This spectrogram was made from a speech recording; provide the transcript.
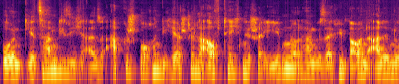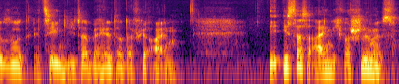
Und jetzt haben die sich also abgesprochen, die Hersteller auf technischer Ebene, und haben gesagt, wir bauen alle nur so 10 Liter Behälter dafür ein. Ist das eigentlich was Schlimmes?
